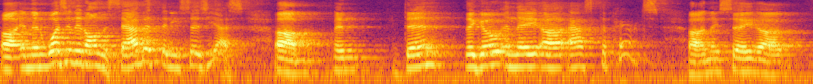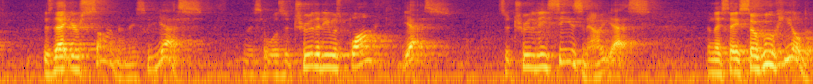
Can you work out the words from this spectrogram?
and then, Wasn't it on the Sabbath? And he says, Yes. Um, and then they go and they ask the parents. Uh, and they say, uh, Is that your son? And they say, Yes. And they say, Well, is it true that he was blind? Yes. Is it true that he sees now? Yes. And they say, So who healed him?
